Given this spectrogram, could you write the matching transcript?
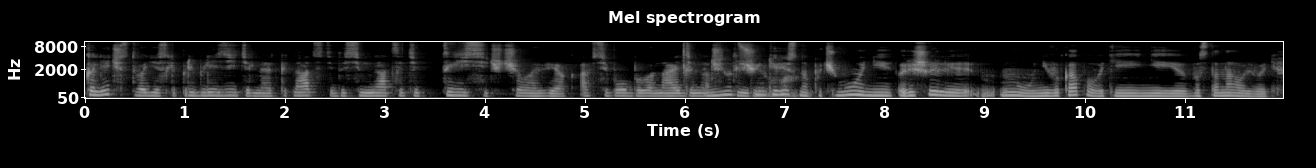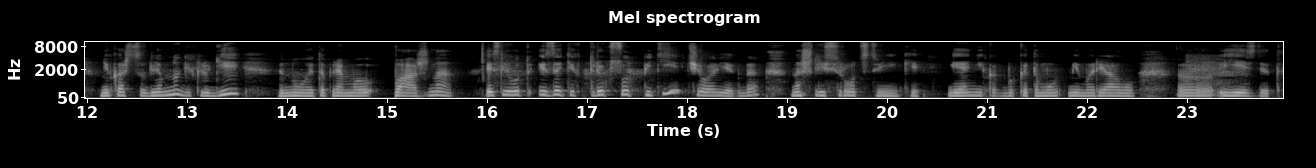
Количество, если приблизительное, от 15 до 17 тысяч человек, а всего было найдено а 4. Мне очень интересно, почему они решили ну, не выкапывать и не восстанавливать. Мне кажется, для многих людей ну, это прямо важно, если вот из этих 305 человек, да, нашлись родственники, и они как бы к этому мемориалу э, ездят.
